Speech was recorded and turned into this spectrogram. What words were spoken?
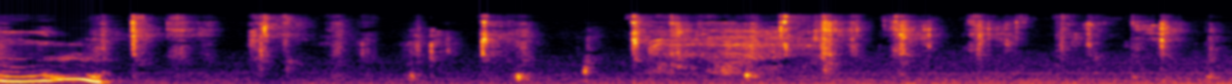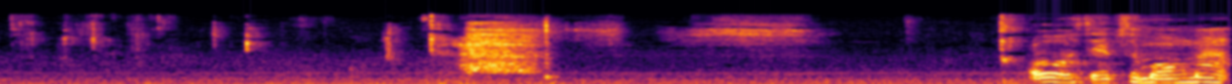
โอ้เจ็บสมองมาก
